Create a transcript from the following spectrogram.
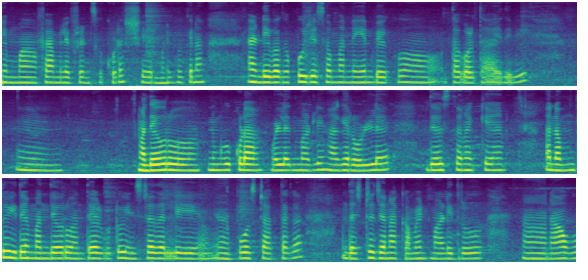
ನಿಮ್ಮ ಫ್ಯಾಮಿಲಿ ಫ್ರೆಂಡ್ಸ್ಗೂ ಕೂಡ ಶೇರ್ ಮಾಡಿ, ಓಕೆನಾ? ಆ್ಯಂಡ್ ಇವಾಗ ಪೂಜೆ ಸಾಮಾನು ಏನು ಬೇಕು ತಗೊಳ್ತಾ ಇದ್ದೀವಿ ದೇವರು ನಿಮಗೂ ಕೂಡ ಒಳ್ಳೇದು ಮಾಡಲಿ. ಹಾಗೆ ಒಳ್ಳೆ ದೇವಸ್ಥಾನಕ್ಕೆ ನಮ್ಮದು ಇದೆ ಮಂದೇವರು ಅಂತ ಹೇಳ್ಬಿಟ್ಟು ಇನ್ಸ್ಟಾದಲ್ಲಿ ಪೋಸ್ಟ್ ಹಾಕ್ದಾಗ ಒಂದಷ್ಟು ಜನ ಕಮೆಂಟ್ ಮಾಡಿದರು. ನಾವು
